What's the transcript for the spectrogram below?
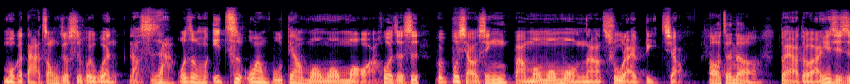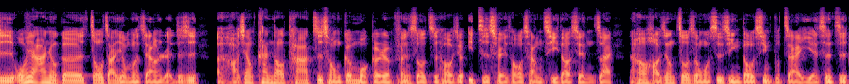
某个大宗就是会问老师啊，我怎么一直忘不掉某某某啊，或者是会不小心把某某某拿出来比较。哦，真的哦，对啊，对啊，因为其实我不想阿牛哥周遭有没有这样人，就是呃，好像看到他自从跟某个人分手之后，就一直垂头丧气到现在，然后好像做什么事情都心不在焉，甚至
